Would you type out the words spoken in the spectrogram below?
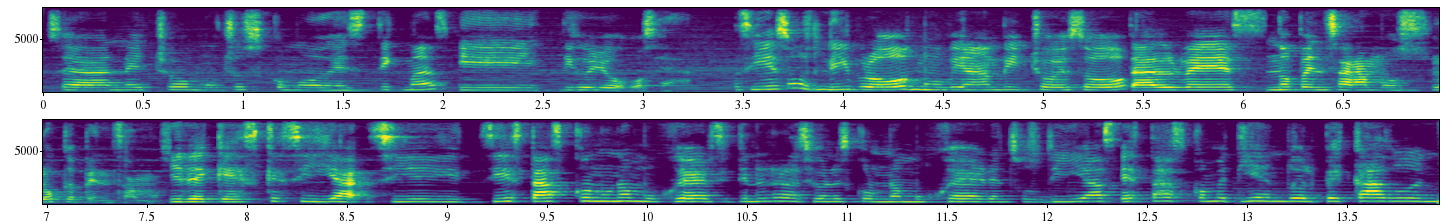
se han hecho muchos como estigmas. Y digo yo, o sea, si esos libros no hubieran dicho eso, tal vez no pensáramos lo que pensamos. Y de que es que si, ya, si, si estás con una mujer, si tienes relaciones con una mujer en sus días, estás cometiendo el pecado de no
